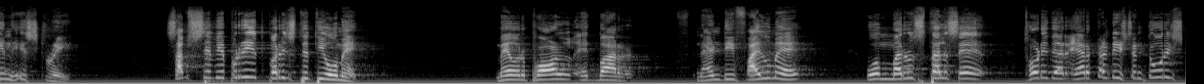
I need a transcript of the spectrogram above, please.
in history सबसे विपरीत परिस्थितियों में मैं और पॉल एक बार 95 में वो मरुस्थल से थोड़ी देर एयर कंडीशन टूरिस्ट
